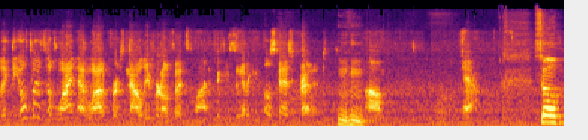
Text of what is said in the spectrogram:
Like the offensive line had a lot of personality for an offensive line. I think so. Got to give those guys credit. Mhm. Um, yeah. So,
